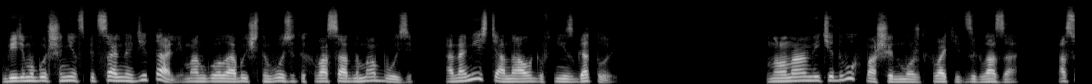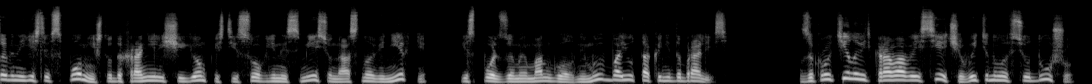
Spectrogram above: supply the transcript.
Видимо, больше нет специальных деталей, монголы обычно возят их в осадном обозе, а на месте аналогов не изготовить. Но нам ведь и двух машин может хватить за глаза, особенно если вспомнить, что до хранилища емкости с огненной смесью на основе нефти, используемой монголами, мы в бою так и не добрались. Закрутила ведь кровавая сеча, вытянула всю душу,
